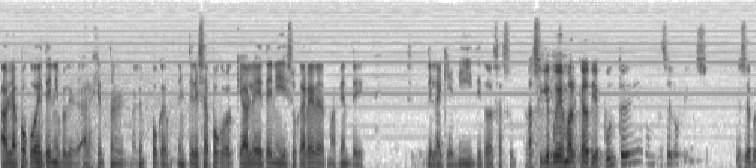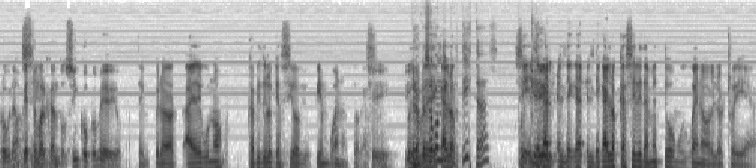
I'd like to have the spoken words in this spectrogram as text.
habla poco de tenis porque a la gente no, no le, poco- le interesa poco que hable de tenis y de su carrera, más bien de, de la Kenita y todo ese asunto. Así que puede marcar 10 puntos hoy día con Marcelo Ríos. Ese programa No que sé. está marcando 5 promedio. Pero hay algunos capítulos que han sido bien buenos en todo caso. Sí. Pero empezó con Carlos- deportistas. Sí, el de, el de Carlos Caselli también estuvo muy bueno el otro día.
